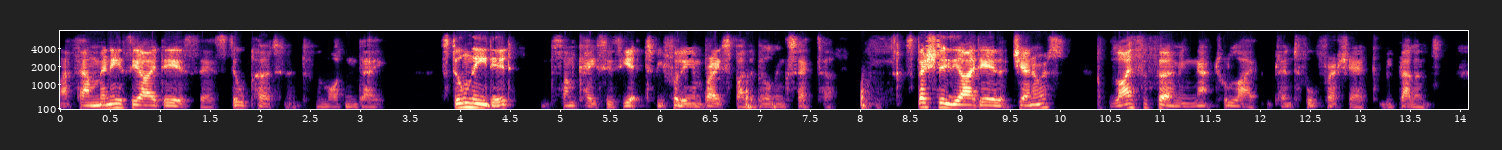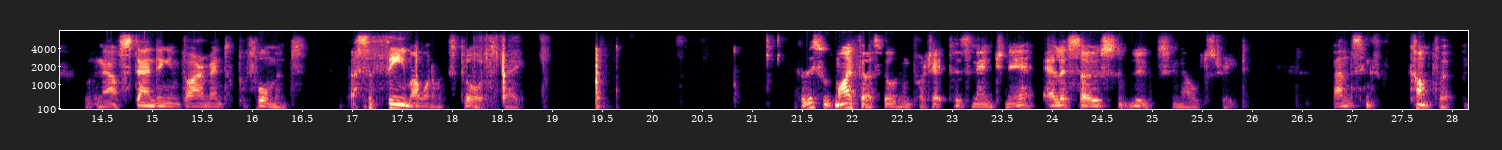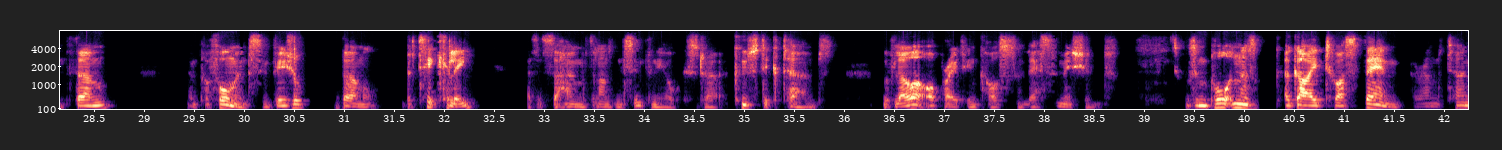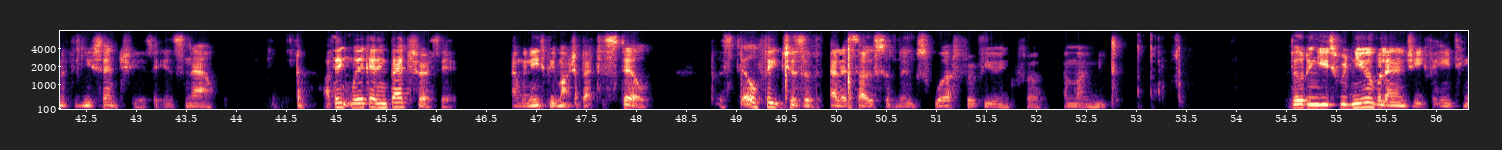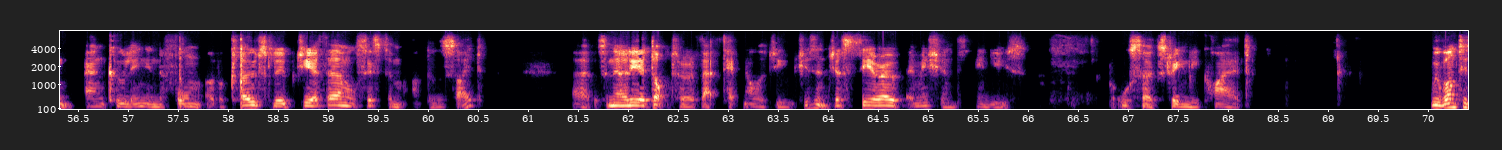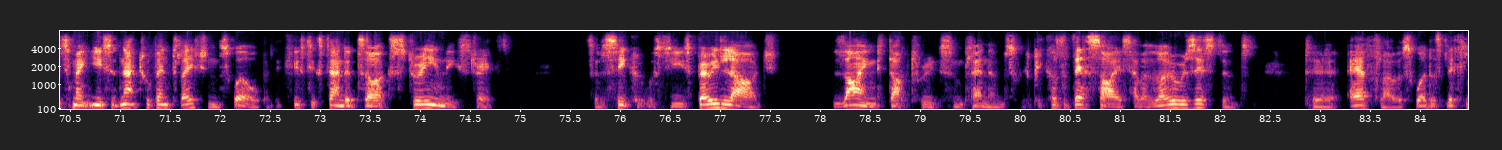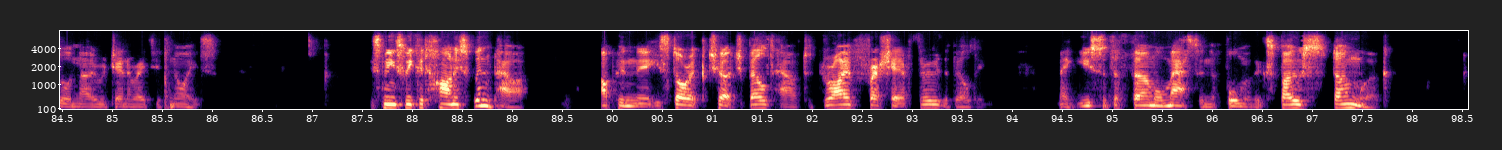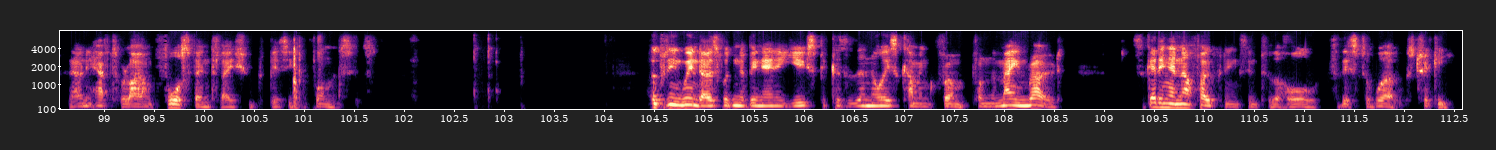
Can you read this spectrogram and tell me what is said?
I found many of the ideas there still pertinent to the modern day still needed, in some cases yet to be fully embraced by the building sector, especially the idea that generous, life-affirming natural light and plentiful fresh air can be balanced with an outstanding environmental performance. That's the theme I want to explore today. So this was my first building project as an engineer, LSO St Luke's in Old Street, balancing comfort and thermal and performance in visual, thermal, particularly as it's the home of the London Symphony Orchestra, acoustic terms, with lower operating costs and less emissions, it was important as a guide to us then, around the turn of the new century, as it is now. I think we're getting better at it, and we need to be much better still. Still features of LSO St Luke's worth reviewing for a moment. The building used renewable energy for heating and cooling in the form of a closed loop geothermal system under the site, uh, was an early adopter of that technology, which isn't just zero emissions in use, but also extremely quiet. We wanted to make use of natural ventilation as well, but the acoustic standards are extremely strict. So the secret was to use very large lined duct routes and plenums, which because of their size have a low resistance to airflow as well as little or no regenerated noise. This means we could harness wind power up in the historic church bell tower to drive fresh air through the building, make use of the thermal mass in the form of exposed stonework, and only have to rely on forced ventilation for busy performances. Opening windows wouldn't have been any use because of the noise coming from, from the main road. So getting enough openings into the hall for this to work was tricky,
